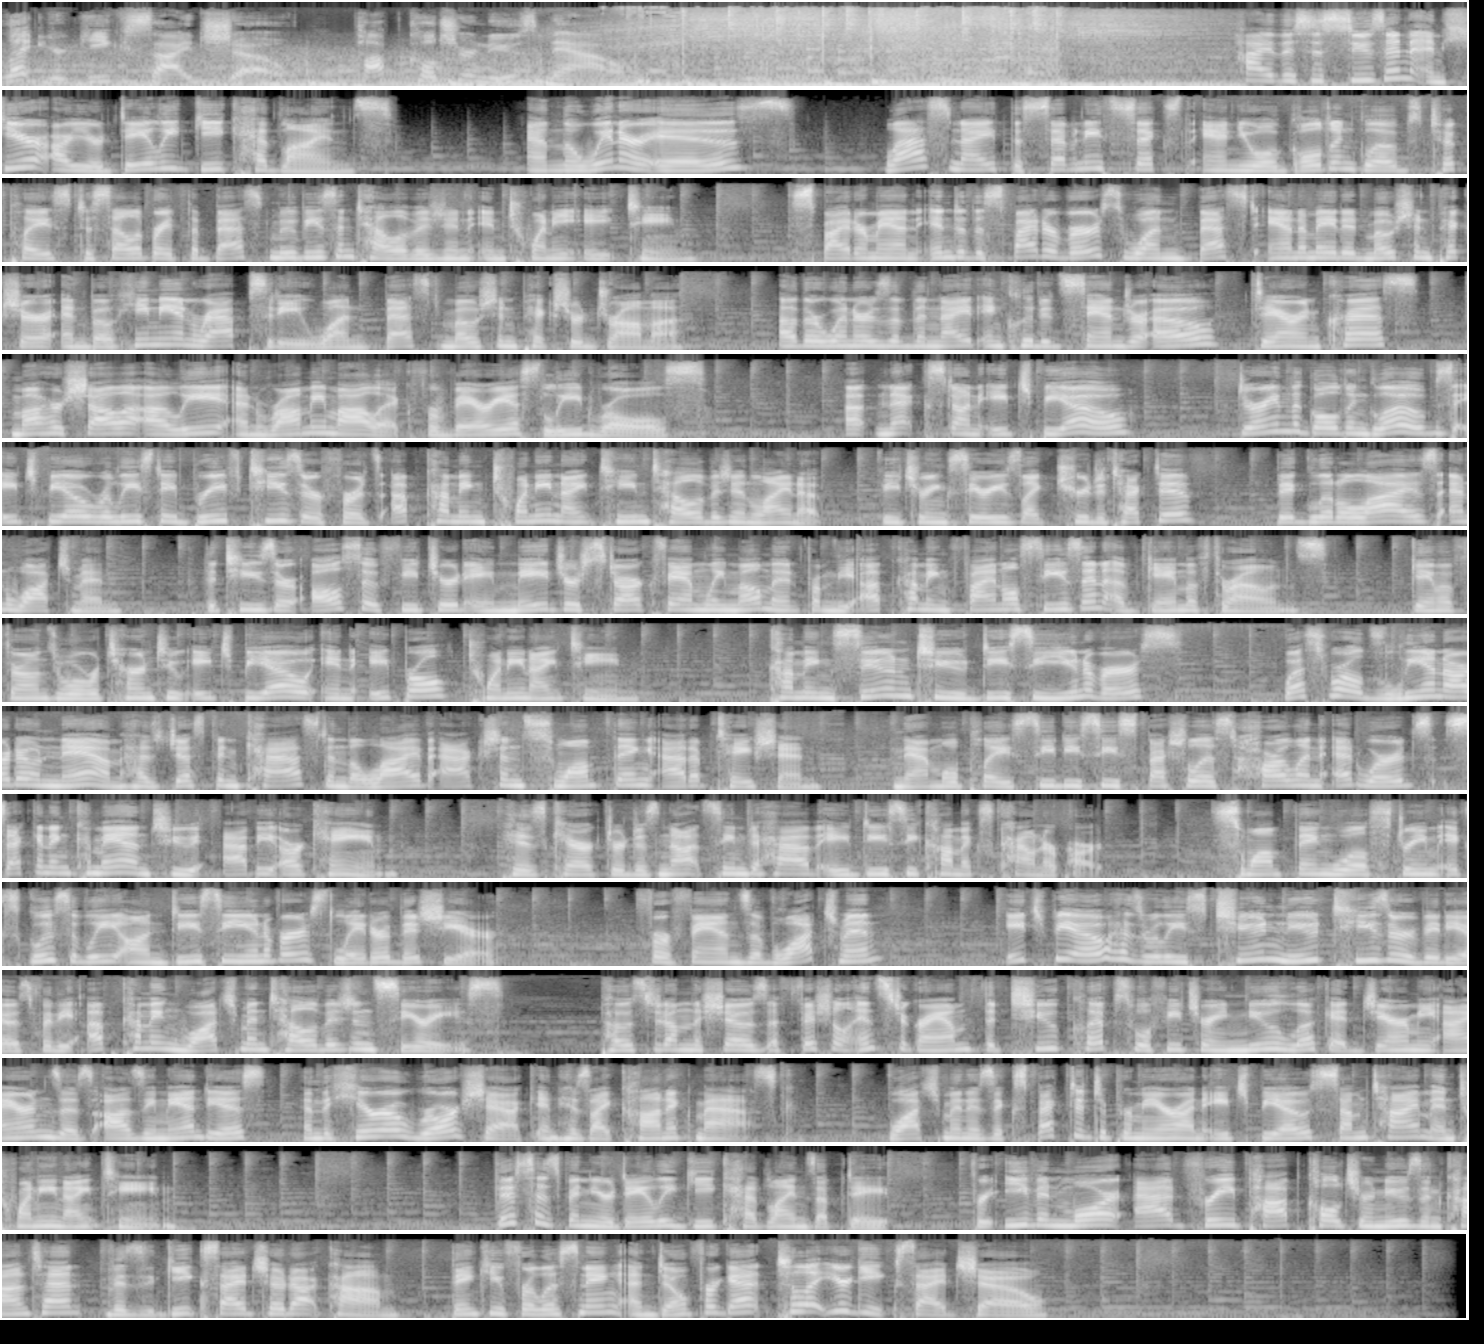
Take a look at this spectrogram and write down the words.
Let your geek side show. Pop culture news now. Hi, this is Susan, and here are your daily geek headlines. And the winner is. Last night, the 76th annual Golden Globes took place to celebrate the best movies and television in 2018. Spider Man Into the Spider Verse won Best Animated Motion Picture, and Bohemian Rhapsody won Best Motion Picture Drama. Other winners of the night included Sandra Oh, Darren Criss, Mahershala Ali, and Rami Malek for various lead roles. Up next on HBO, during the Golden Globes, HBO released a brief teaser for its upcoming 2019 television lineup, featuring series like True Detective, Big Little Lies, and Watchmen. The teaser also featured a major Stark family moment from the upcoming final season of Game of Thrones. Game of Thrones will return to HBO in April 2019. Coming soon to DC Universe, Westworld's Leonardo Nam has just been cast in the live action Swamp Thing adaptation. Nam will play CDC specialist Harlan Edwards, second in command to Abby Arcane. His character does not seem to have a DC Comics counterpart. Swamp Thing will stream exclusively on DC Universe later this year. For fans of Watchmen, HBO has released two new teaser videos for the upcoming Watchmen television series. Posted on the show's official Instagram, the two clips will feature a new look at Jeremy Irons as Ozymandias and the hero Rorschach in his iconic mask. Watchmen is expected to premiere on HBO sometime in 2019. This has been your Daily Geek Headlines Update. For even more ad free pop culture news and content, visit geeksideshow.com. Thank you for listening, and don't forget to let your geek side show.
